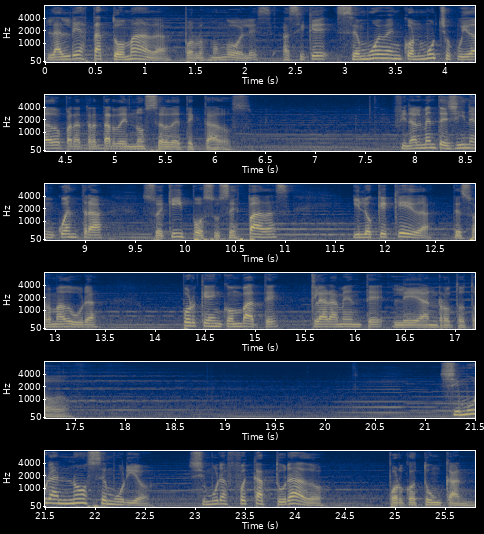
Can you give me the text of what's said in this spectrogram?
La aldea está tomada por los mongoles, así que se mueven con mucho cuidado para tratar de no ser detectados. Finalmente Jin encuentra su equipo, sus espadas y lo que queda de su armadura, porque en combate claramente le han roto todo. Shimura no se murió, Shimura fue capturado por Kotun Khan.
